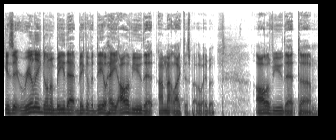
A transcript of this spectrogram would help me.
is it really going to be that big of a deal? Hey, all of you that I'm not like this, by the way, but all of you that um,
